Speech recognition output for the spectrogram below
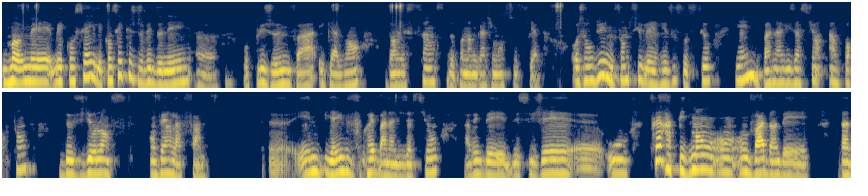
mes, mes, conseils, les conseils que je vais donner aux plus jeunes va également dans le sens de mon engagement social. Aujourd'hui, nous sommes sur les réseaux sociaux. Il y a une banalisation importante de violence envers la femme. Euh, il y a une vraie banalisation avec des, sujets euh, où très rapidement on, va dans des, dans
